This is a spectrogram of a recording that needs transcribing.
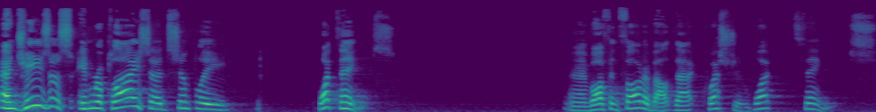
And Jesus, in reply, said simply, What things? And I've often thought about that question. What things?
